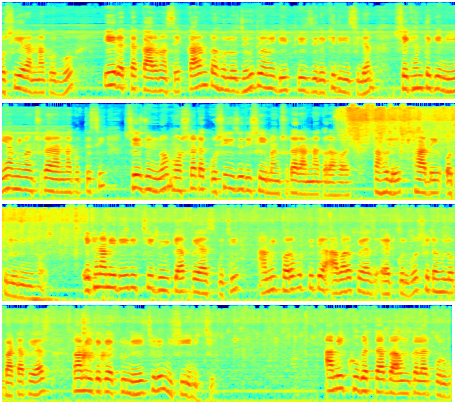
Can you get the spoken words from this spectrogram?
কষিয়ে রান্না করব। এর একটা কারণ আছে। কারণটা হলো যেহেতু আমি ডিপ ফ্রিজে রেখে দিয়েছিলাম সেখান থেকে নিয়ে আমি মাংসটা রান্না করতেছি। সেই জন্য মশলাটা কষিয়ে যদি সেই মাংসটা রান্না করা হয়, তাহলে স্বাদে অতুলনীয় হয়। এখানে আমি দিয়ে দিচ্ছি দুই কাপ পেঁয়াজ কুচি। আমি পরবর্তীতে আবারও পেঁয়াজ অ্যাড করব, সেটা হলো বাটা পেঁয়াজ। তো আমি এটাকে একটু নেড়ে ছেড়ে মিশিয়ে নিচ্ছি। আমি খুব একটা ব্রাউন কালার করব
